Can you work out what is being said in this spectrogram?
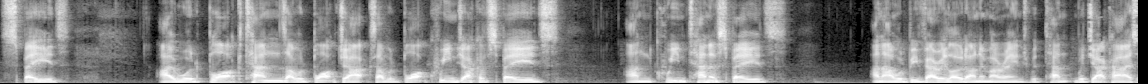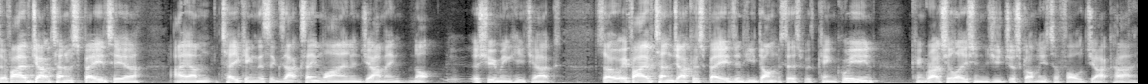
spades, I would block tens, I would block jacks, I would block queen jack of spades, and queen ten of spades and I would be very low down in my range with ten with Jack high. So if I have Jack ten of spades here, I am taking this exact same line and jamming, not assuming he checks. So if I have ten Jack of spades and he donks this with King Queen, congratulations, you just got me to fold Jack high.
